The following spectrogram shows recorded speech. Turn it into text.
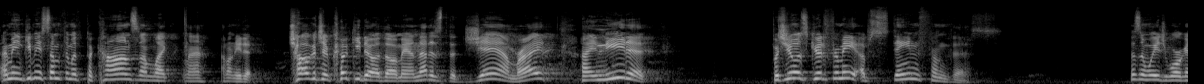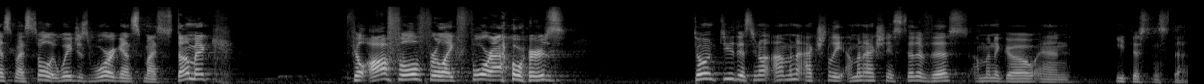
I mean, give me something with pecans, and I'm like, nah, I don't need it. Chocolate chip cookie dough, though, man, that is the jam, right? I need it. But you know what's good for me? Abstain from this. It doesn't wage war against my soul, it wages war against my stomach. I feel awful for like four hours. Don't do this. You know, I'm gonna actually, I'm gonna actually, instead of this, I'm gonna go and eat this instead.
